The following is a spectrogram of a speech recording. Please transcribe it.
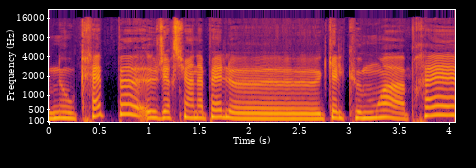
nos crêpes. J'ai reçu un appel quelques mois après.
